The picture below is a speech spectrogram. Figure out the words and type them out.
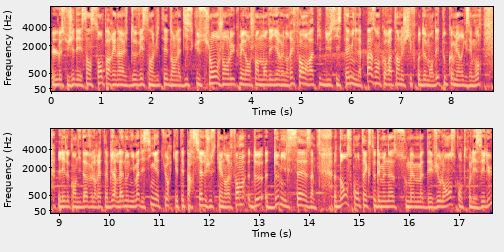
Le sujet des 500 parrainages devait s'inviter dans la discussion. Jean-Luc Mélenchon a demandé hier une réforme rapide du système. Il n'a pas encore atteint le chiffre demandé, tout comme Éric Zemmour. Les deux candidats veulent rétablir l'anonymat des signatures qui était partiel jusqu'à une réforme de 2016. Dans ce contexte des menaces ou même des violences contre les élus,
